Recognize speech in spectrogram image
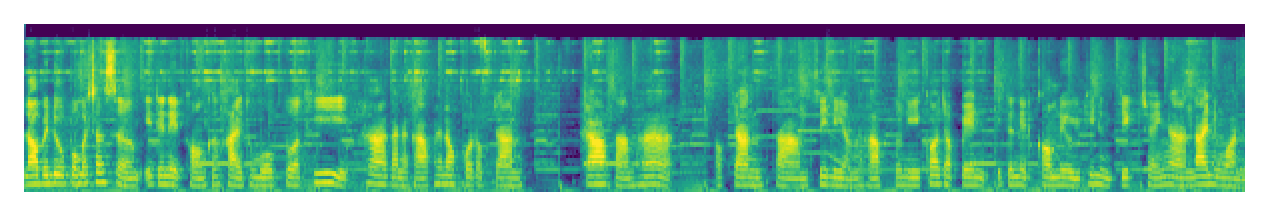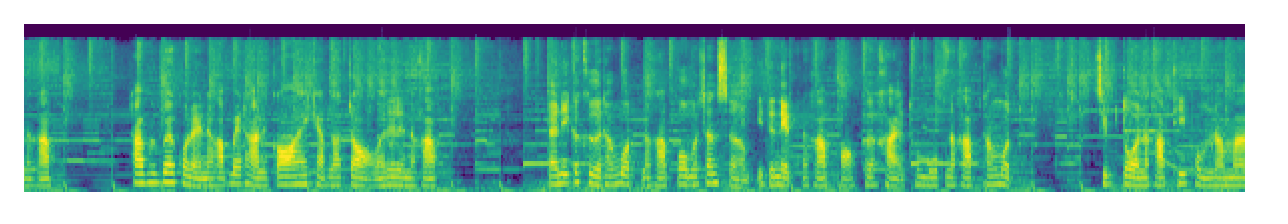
เราไปดูโปรโมชั่นเสริมอินเทอร์เน็ตของเครือข่ายทูมูฟตัวที่ 5 กันนะครับ ให้เรากดดอกจัน 935 ดอกจัน 3 สี่เหลี่ยมนะครับ ตัวนี้ก็จะเป็นอินเทอร์เน็ตความเร็วอยู่ที่ 1 จิก ใช้งานได้ 1 วันนะครับ ถ้าเพื่อนๆคนไหนนะครับ ไม่ทันก็ให้แคปหน้าจอไว้ได้เลยนะครับ และนี่ก็คือทั้งหมดนะครับโปรโมชั่นเสริมอินเทอร์เน็ตนะครับของเครือข่ายทูมูฟนะครับทั้งหมด 10 ตัวนะครับที่ผมนำมา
